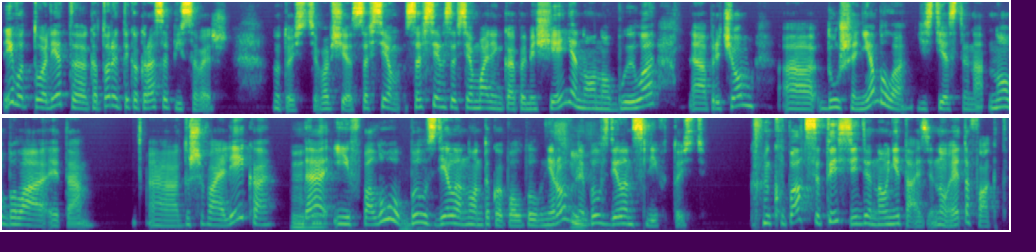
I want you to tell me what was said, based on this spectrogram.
и вот туалет, э, который ты как раз описываешь. Ну, то есть вообще совсем, совсем-совсем маленькое помещение, но оно было, а, причем а, душа не было, естественно, но была это а, душевая лейка, угу. да, и в полу был сделан, ну, он такой пол был неровный, слив. был сделан слив, то есть купался ты, сидя на унитазе. Ну, это факт.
